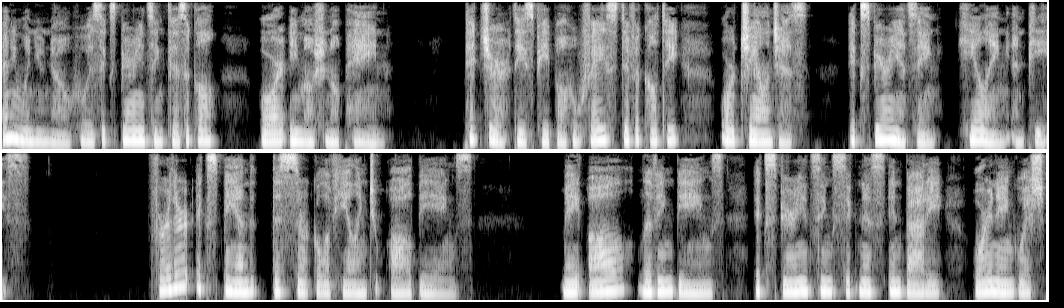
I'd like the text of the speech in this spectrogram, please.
anyone you know who is experiencing physical or emotional pain. Picture these people who face difficulty or challenges experiencing healing and peace. Further expand this circle of healing to all beings. May all living beings experiencing sickness in body or in anguish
